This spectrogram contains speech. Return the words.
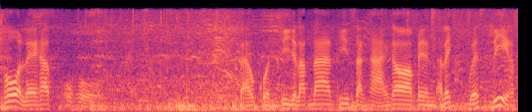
โทษเลยครับ โอ้โหแล้วคนที่จะรับหน้าที่สังหารก็เป็นอเล็กเวสลีย์ครับ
